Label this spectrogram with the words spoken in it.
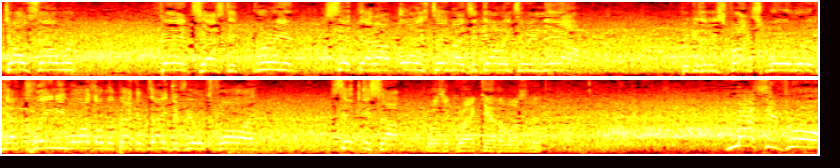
Joel Selwood, fantastic, brilliant. Set that up. All his teammates are going to him now because of his front square work, how clean he was on the back of Dangerfield's fly. Set this up. It was a great gather, wasn't it? Massive draw.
